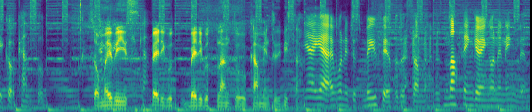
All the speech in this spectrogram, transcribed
it got cancelled. So maybe it's very good very good plan to come into Ibiza. Yeah, yeah, I want to just move here for the summer. There's nothing going on in England.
